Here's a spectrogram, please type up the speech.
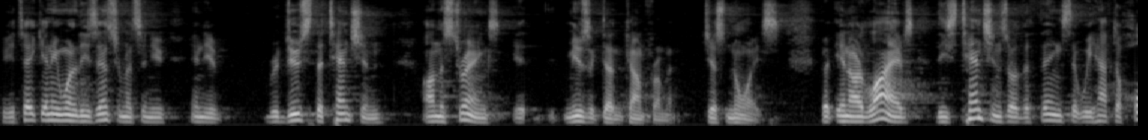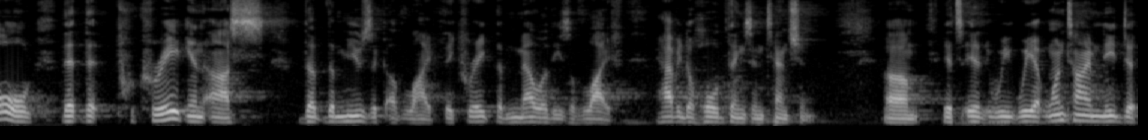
if you take any one of these instruments and you, and you reduce the tension on the strings, it, music doesn't come from it, just noise. But in our lives, these tensions are the things that we have to hold that, that create in us the, the music of life. They create the melodies of life, having to hold things in tension. Um, it's, it, we, we at one time need to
